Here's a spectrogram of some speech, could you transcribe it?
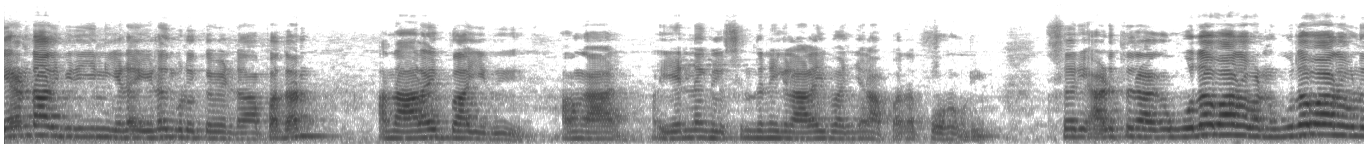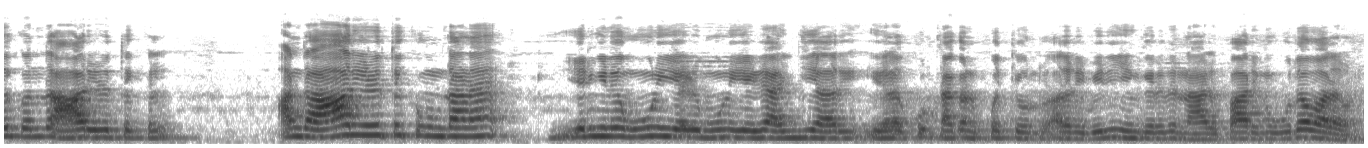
இரண்டாவது விதியின் இடம் இடம் கொடுக்க வேண்டும். அப்போ தான் அந்த அலைப்பாயுது அவங்க எண்ணங்கள் சிந்தனைகள் அலைப்பாஞ்சினா அப்போ தான் போக முடியும். சரி அடுத்ததாக உதவாதவன் உதவாதவனுக்கு வந்து ஆறு எழுத்துக்கள். அந்த ஆறு எழுத்துக்கு உண்டான எண்கிற மூணு ஏழு மூணு ஏழு அஞ்சு ஆறு இதெல்லாம் கூட்டினாக்கா முப்பத்தி ஒன்று அதோடைய விதிங்கிறது நாலு. பாருங்கள் உதவாதவன்.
